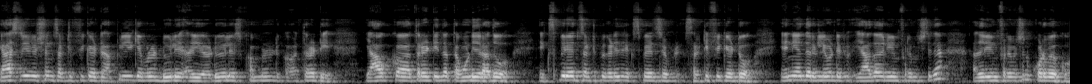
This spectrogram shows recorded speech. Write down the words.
caste reservation certificate applicable duly duly's community authority ಯಾವ ಅಥಾರಿಟಿಯಿಂದ ತೊಗೊಂಡಿದ್ರೆ ಅದು? ಎಕ್ಸ್ಪೀರಿಯನ್ಸ್ ಸರ್ಟಿಫಿಕೇಟ್ ಇದೆ ಎಕ್ಸ್ಪೀರಿಯನ್ಸ್ ಸರ್ಟಿಫಿಕೇಟು ಎನಿ ಅಂದರೆ ರಿಲೇಟೆಡ್ ಯಾವುದಾದ್ರು ಇನ್ಫಾರ್ಮೇಷನ್ ಇದೆ ಅದರ ಇನ್ಫಾರ್ಮೇಷನ್ ಕೊಡಬೇಕು.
